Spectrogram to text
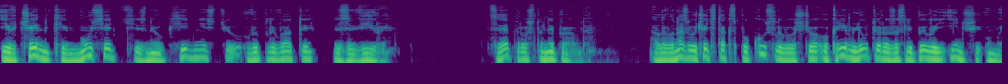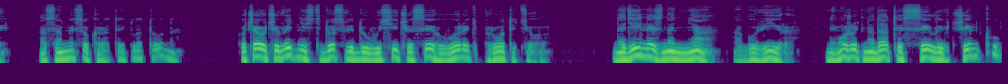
і вчинки мусять з необхідністю випливати з віри. Це просто неправда. Але вона звучить так спокусливо, що, окрім Лютера, засліпили й інші уми, а саме Сократа і Платона. Хоча очевидність досвіду в усі часи говорить проти цього. Надійне знання або віра не можуть надати сили вчинку,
